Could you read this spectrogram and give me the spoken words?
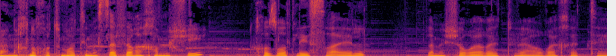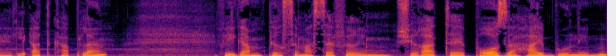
ואנחנו חותמות עם הספר החמישי, חוזרות לישראל, למשוררת והעורכת אה, ליאת קפלן, והיא גם פרסמה ספר עם שירת אה, פרוזה, היי בונים,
